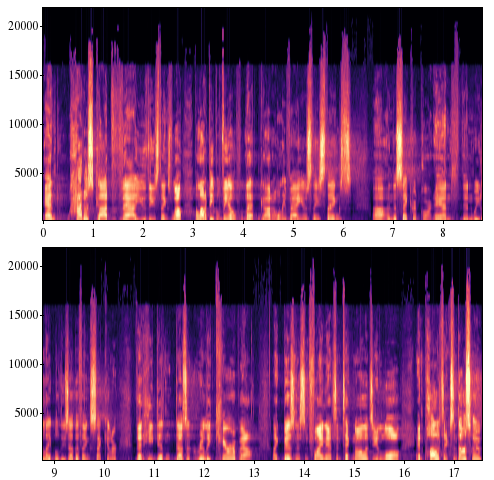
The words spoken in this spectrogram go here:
And how does God value these things? Well, a lot of people feel that God only values these things uh, in the sacred part, and then we label these other things secular that He didn't, doesn't really care about, like business and finance and technology and law and politics. And those who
